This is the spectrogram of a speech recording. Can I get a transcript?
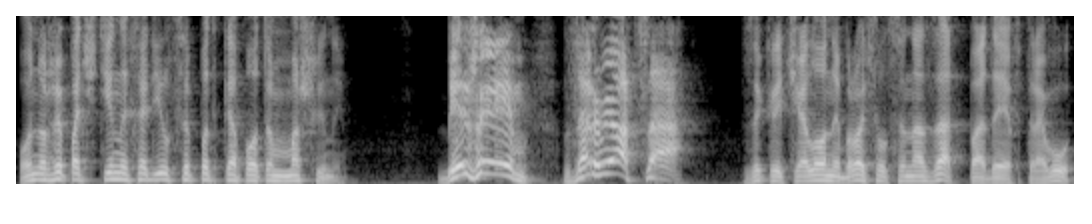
Он уже почти находился под капотом машины. «Бежим! Взорвется!» — закричал он и бросился назад, падая в траву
